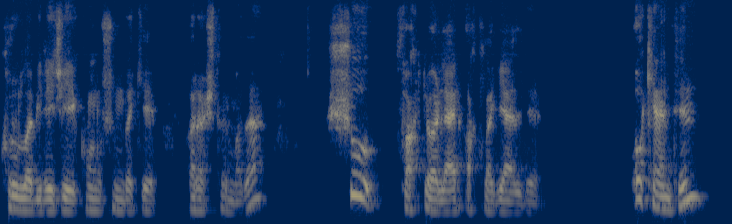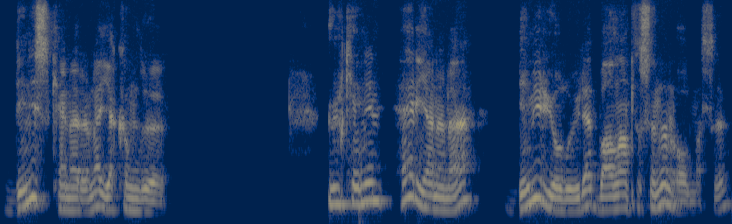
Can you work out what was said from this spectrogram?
kurulabileceği konusundaki araştırmada şu faktörler akla geldi. O kentin deniz kenarına yakınlığı, ülkenin her yanına demir yoluyla bağlantısının olması,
